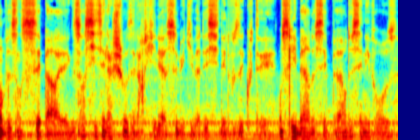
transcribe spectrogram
On veut s'en séparer, exorciser la chose et la refiler à celui qui va décider de vous écouter. On se libère de ses peurs, de ses névroses,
